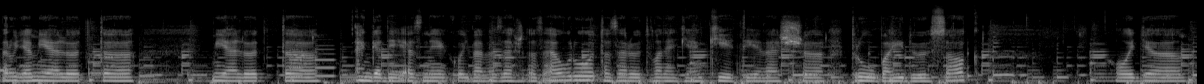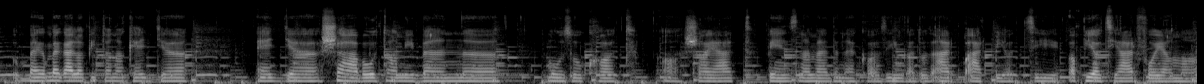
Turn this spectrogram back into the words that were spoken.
mert ugye mielőtt mielőtt engedélyeznék, hogy bevezesd az eurót, azelőtt van egy ilyen két éves próbaidőszak, hogy megállapítanak egy egy sávot, amiben mozoghat a saját pénznemednek az ingadoz, ár, árpiaci, a piaci árfolyama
